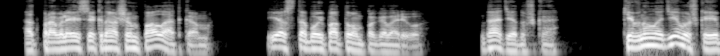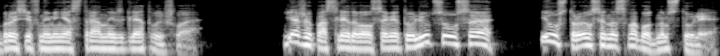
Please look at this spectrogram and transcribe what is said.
— «отправляйся к нашим палаткам. Я с тобой потом поговорю». «Да, дедушка», Кивнула девушка и, бросив на меня странный взгляд, вышла. Я же последовал совету Люциуса и устроился на свободном стуле.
